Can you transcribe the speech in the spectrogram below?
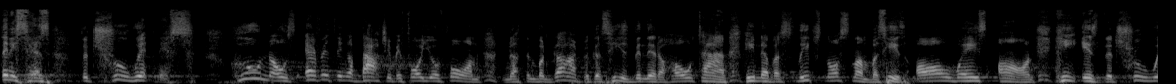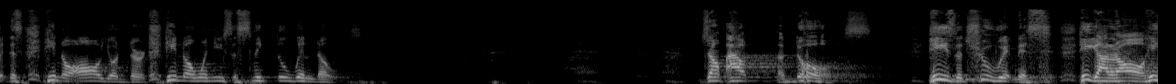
Then he says, The true witness. Who knows everything about you before you're formed? Nothing but God, because He has been there the whole time. He never sleeps nor slumbers. He is always on. He is the true witness. He know all your dirt. He know when you used to sneak through windows. Jump out of doors He's the true witness. He got it all. He,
